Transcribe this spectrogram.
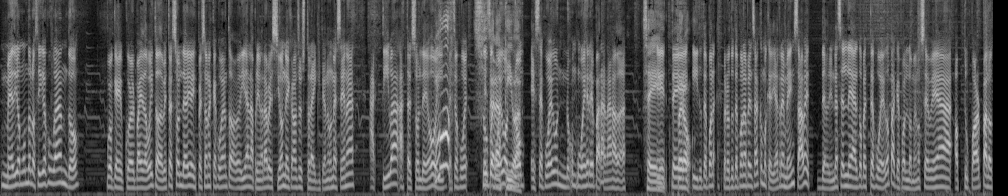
medio mundo lo sigue jugando. Porque, by the way, todavía está el sol de hoy. Hay personas que juegan todavía en la primera versión de Counter-Strike y tienen una escena activa hasta el sol de hoy. ese, juego no, ese juego no muere para nada. Sí, este, pero... Y tú te pones, pero tú te pones a pensar como que día tremendo, ¿sabes? Deberían de hacerle algo para este juego para que por lo menos se vea up to par para los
